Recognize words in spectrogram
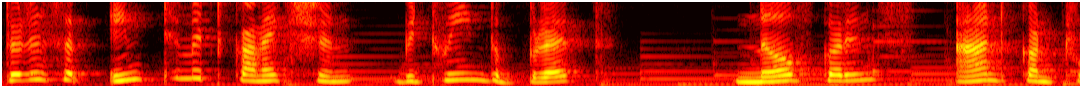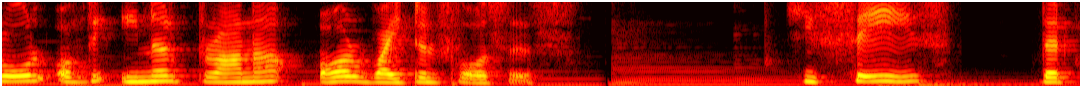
there is an intimate connection between the breath, nerve currents, and control of the inner prana or vital forces. He says that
